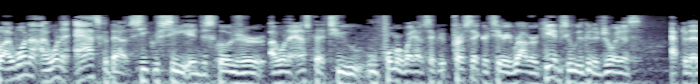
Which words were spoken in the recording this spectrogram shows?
Well, I want to I want to ask about secrecy and disclosure. I want to ask that to former White House Press Secretary Robert Gibbs, who is going to join us after this.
